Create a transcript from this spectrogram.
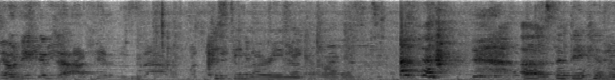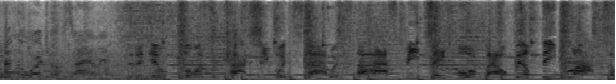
Yo, Deacon Josh. Christina Marie, makeup artist. uh, Cynthia Kendall. I'm the wardrobe stylist. To the influence of cock, she wouldn't stop. A high speed chase for about 50 blocks. The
